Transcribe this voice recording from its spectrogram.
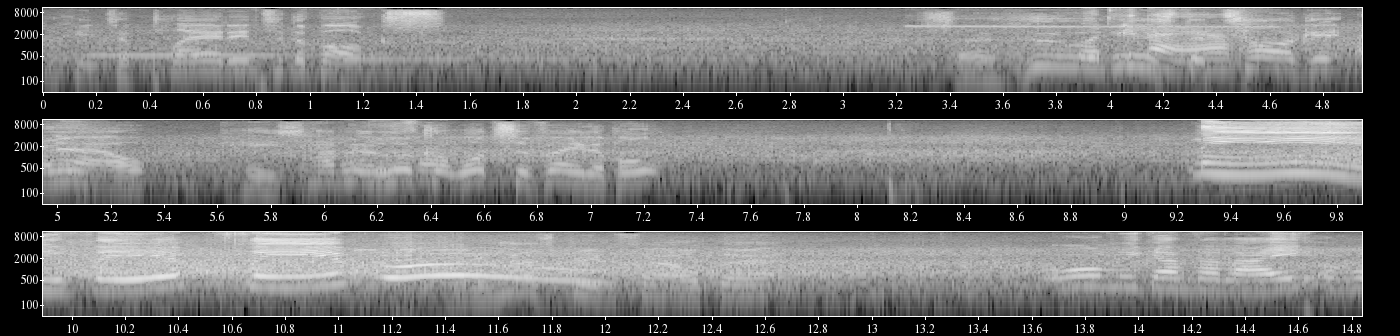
Looking to play it into the box. So who What is do you the know? target Are you- now? He's having a Are you look at from- what's available. นี่เซฟเซฟโอ้ He has been fouled there. โอ้มีการสไลด์โอ้โห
